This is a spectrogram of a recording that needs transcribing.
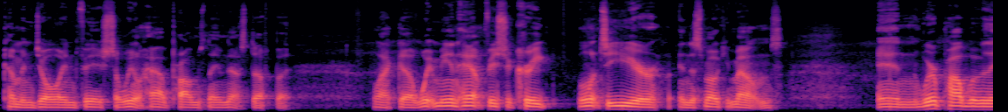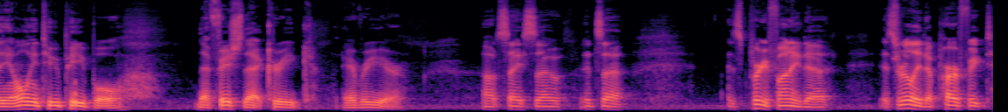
come enjoy and fish. So we don't have problems naming that stuff. But like uh, Whitney and Hamp fish a creek once a year in the Smoky Mountains, and we're probably the only two people that fish that creek every year. I would say so. It's a, it's pretty funny to, it's really the perfect,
